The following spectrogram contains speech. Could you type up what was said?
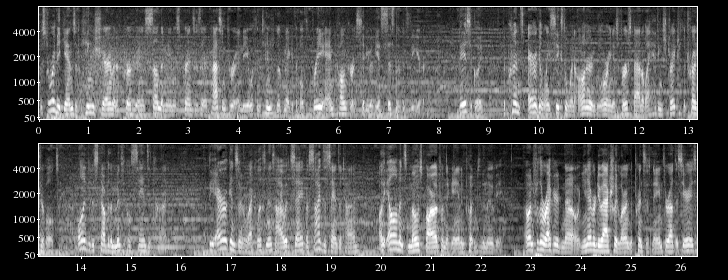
The story begins with King Sharaman of Persia and his son, the nameless prince, as they are passing through India with intention of making it to both free and conquer a city with the assistance of his vizier. Basically, the prince arrogantly seeks to win honor and glory in his first battle by heading straight to the treasure vaults, only to discover the mythical sands of time. The arrogance and recklessness, I would say, besides the sands of time, are the elements most borrowed from the game and put into the movie. Oh, and for the record, no, you never do actually learn the prince's name throughout the series.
